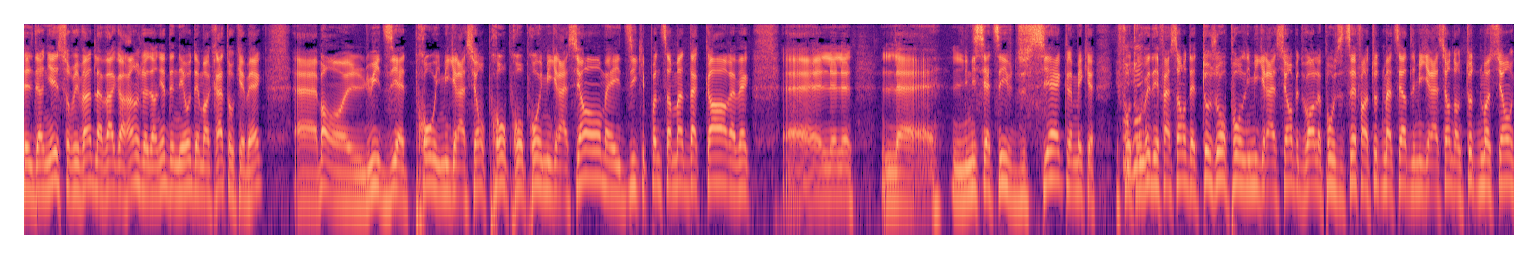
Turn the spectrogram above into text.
le dernier survivant de la vague orange, le dernier des néo-démocrates au Québec. Euh, bon, lui dit être pro-immigration, pro, pro, immigration mais il dit qu'il n'est pas nécessairement d'accord avec le, le l'initiative du siècle, mais qu'il faut mhm. trouver des façons d'être toujours pour l'immigration, puis de voir le positif en toute matière de l'immigration. Donc, toute motion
